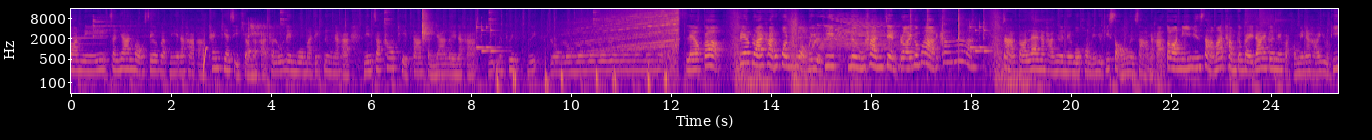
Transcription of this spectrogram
ตอนนี้สัญญาณบอกเซลล์แบบนี้นะคะอ่าแท่งเทียนสีเขียวนะคะทะลุเรนโบว์มานิดนึงนะคะ มิ้นจะเข้าเทรดตามสัญญาณเลยนะคะเฮ้ยมันขึ้นเฮ้ยลงลงลงลงลงลงลงลงลงลงแล้วก็เรียบร้อยค่ะทุกคนบวกมาอยู่ที่ 1,700กว่าบาทค่ะ จากตอนแรกนะคะเงินในโวของมินอยู่ที่ 23,000นะคะ ตอนนี้มินสามารถทำกำไรได้เกินในพอร์ตของมินนะคะ อยู่ที่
